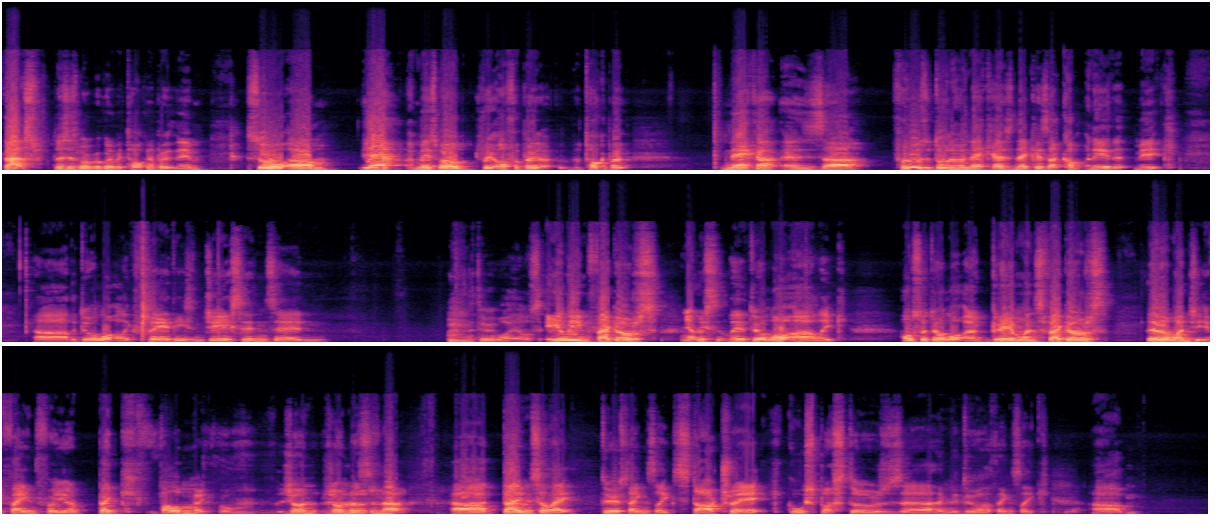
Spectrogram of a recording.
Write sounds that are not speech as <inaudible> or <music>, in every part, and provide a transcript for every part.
That's this is where we're going to be talking about them. So um, yeah, I may as well right off about talk about NECA is uh, for those that don't know who NECA is. NECA is a company that make uh, they do a lot of like Freddy's and Jasons and <clears throat> they do what else? Alien figures. Yep. Recently, they do a lot of like also do a lot of Gremlins figures. They're the ones that you find for your big film Big film. gen- genres Genres, and that. Uh, Diamond Select do things like Star Trek, Ghostbusters. Uh, I think they do other things like um,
